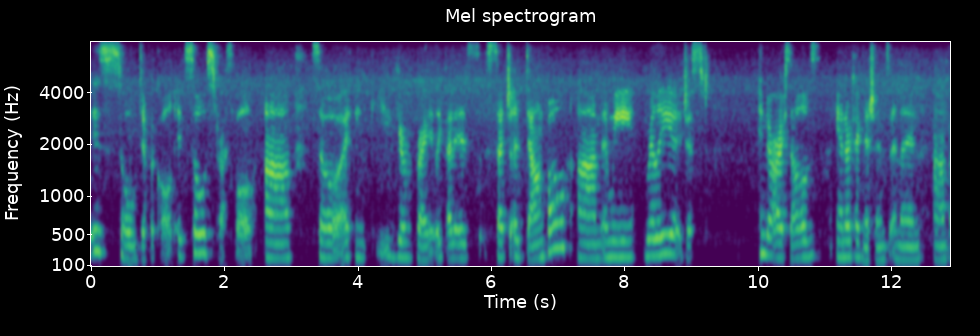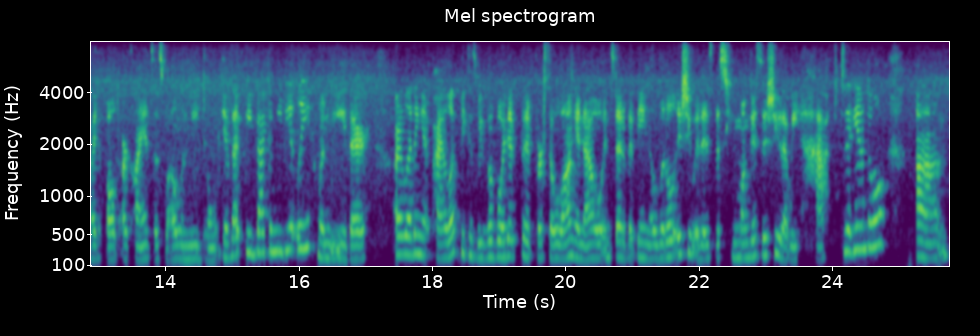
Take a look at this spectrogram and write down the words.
is so difficult it's so stressful uh, so i think you're right like that is such a downfall um, and we really just hinder ourselves and our technicians and then um, by default our clients as well when we don't give that feedback immediately when we either are letting it pile up because we've avoided it for so long and now instead of it being a little issue it is this humongous issue that we have to handle um,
